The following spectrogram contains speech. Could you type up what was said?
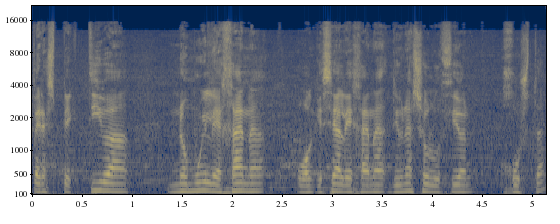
perspectiva no muy lejana, o aunque sea lejana, de una solución justa?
